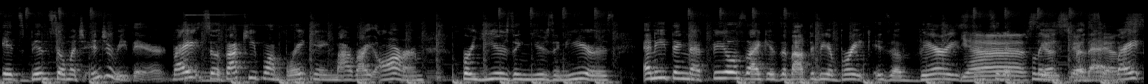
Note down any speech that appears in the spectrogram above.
it's been so much injury there, right? So if I mm-hmm. keep on breaking my right arm for years and years and years, anything that feels like it's about to be a break is a very Yes, sensitive place yes, for yes, that, yes. right?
